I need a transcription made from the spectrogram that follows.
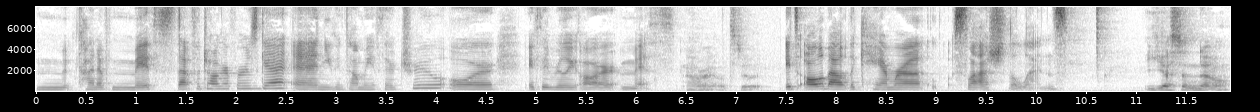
m- kind of myths that photographers get, and you can tell me if they're true or if they really are myths. All right, let's do it. It's all about the camera slash the lens. Yes and no.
